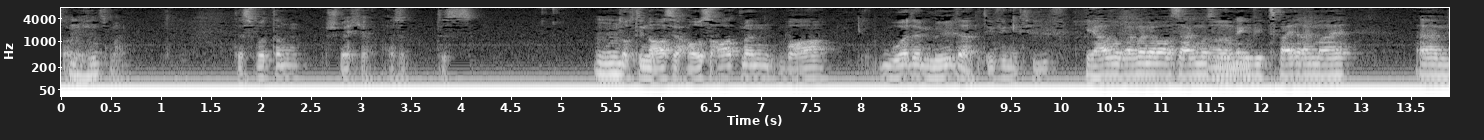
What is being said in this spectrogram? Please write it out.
sage ich Mhm. jetzt mal. Das wird dann schwächer. Also das durch die Nase ausatmen war, wurde milder, definitiv. Ja, wobei man aber auch sagen muss, wenn man Ähm. irgendwie zwei, dreimal ähm,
